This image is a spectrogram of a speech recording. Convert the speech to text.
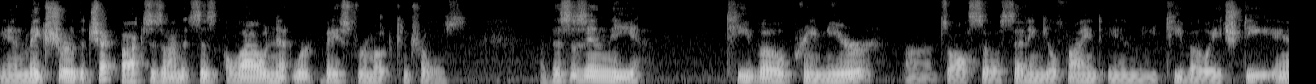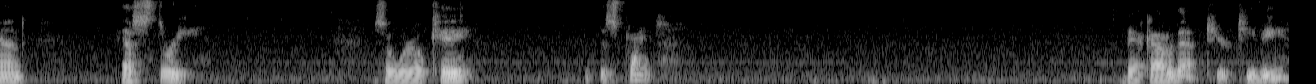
and make sure the checkbox is on that says allow network-based remote controls. Now, this is in the TiVo Premiere. Uh, it's also a setting you'll find in the TiVo HD and S3. So we're okay at this point. Back out of that to your TV.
